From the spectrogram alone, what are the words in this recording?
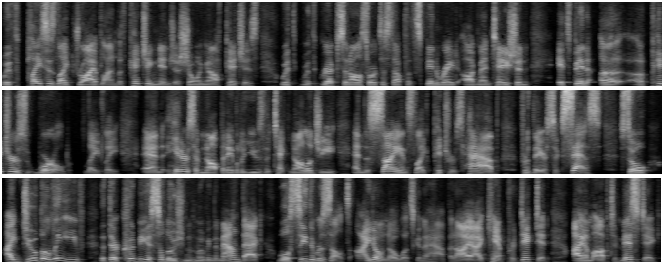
with places like Driveline, with Pitching Ninja showing off pitches, with, with grips and all sorts of stuff, with spin rate augmentation. It's been a, a pitcher's world lately, and hitters have not been able to use the technology and the science like pitchers have for their success. So I do believe that there could be a solution with moving the mound back. We'll see the results. I don't know what's going to happen. I, I can't predict it. I am optimistic.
